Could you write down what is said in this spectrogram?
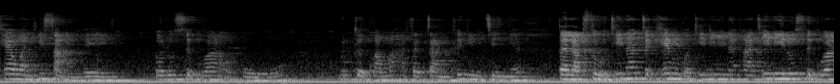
แค่วันที่สามเอง ก็รู้สึกว่าโอ้โหมันเกิดความมหัศจรรย์ขึ้นจริงๆเนี่ยแต่หลักสูตรที่นั่นจะเข้มกว่าที่นี่นะคะ ที่นี่รู้สึกว่า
